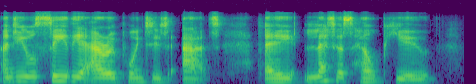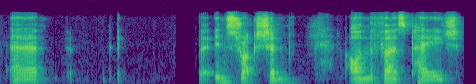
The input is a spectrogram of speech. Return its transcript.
And you'll see the arrow pointed at a let us help you uh, instruction on the first page.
